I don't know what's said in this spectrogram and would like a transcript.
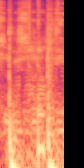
Please let me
